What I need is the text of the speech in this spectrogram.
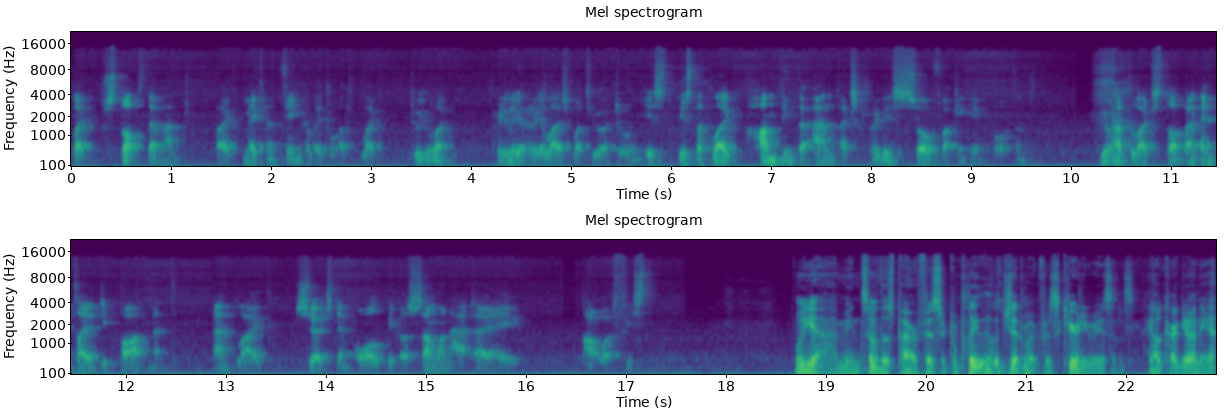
like stop them and like make them think a little like do you like really realize what you are doing? Is is that like hunting the ant actually really so fucking important? You have to like stop an entire department and like search them all because someone had a power fist. Well, yeah, I mean, some of those power fists are completely legitimate for security reasons. Hail Cargonia.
